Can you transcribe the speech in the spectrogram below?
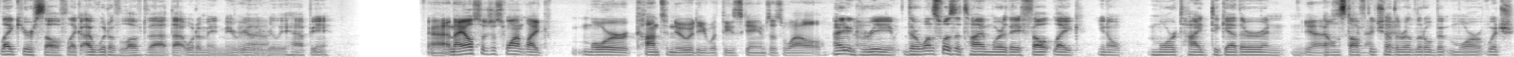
like yourself, like I would have loved that. That would have made me really, Yeah. really happy. yeah, and I also just want like more continuity with these games as well. I you know? agree. There once was a time where they felt like, you know, more tied together and Yes, bounced off each other a little bit more, which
